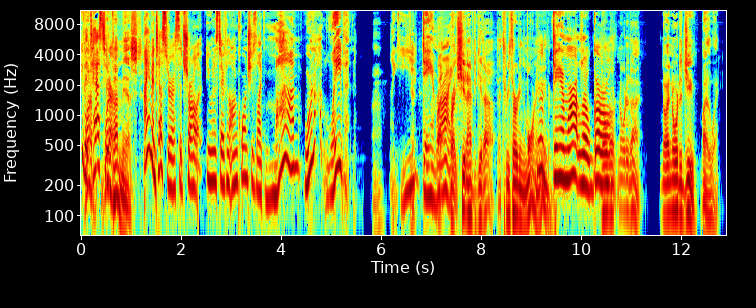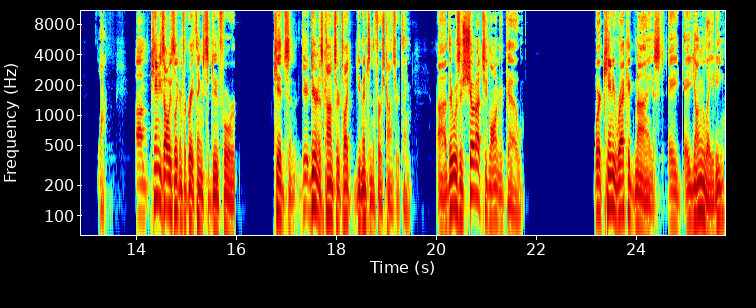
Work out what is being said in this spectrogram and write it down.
even what, tested what her. I missed? I even tested her. I said, Charlotte, you want to stay for the encore? And she's like, Mom, we're not leaving. Like, you damn Uh-huh. Right, right. right. She didn't have to get up at 3.30 in the morning You're either. damn right, little girl. Nor, nor did I. No, nor did you, by the way. Yeah. Um, Kenny's always looking for great things to do for kids and during his concerts, like you mentioned the first concert thing. Uh, there was a show not too long ago where Kenny recognized a, a young lady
